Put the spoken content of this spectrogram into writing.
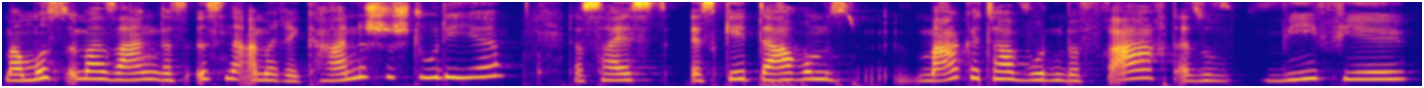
Man muss immer sagen, das ist eine amerikanische Studie. Das heißt, es geht darum, Marketer wurden befragt, also wie viel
